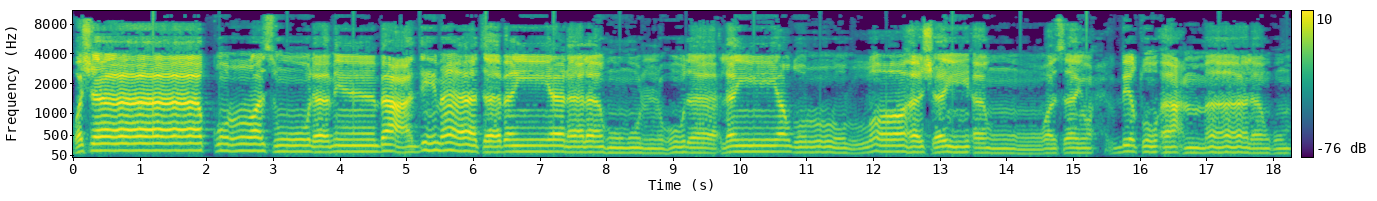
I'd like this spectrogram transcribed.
وشاقوا الرسول من بعد ما تبين لهم الهدى لن يضروا الله شيئا وسيحبط أعمالهم.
